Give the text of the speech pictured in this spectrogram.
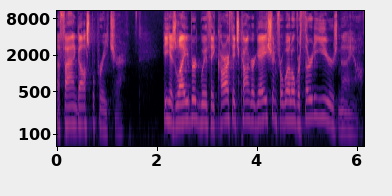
a fine gospel preacher. He has labored with the Carthage congregation for well over 30 years now.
